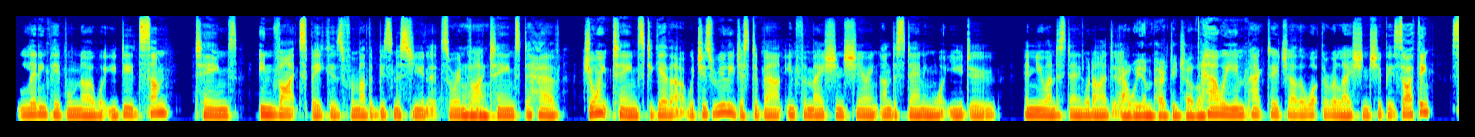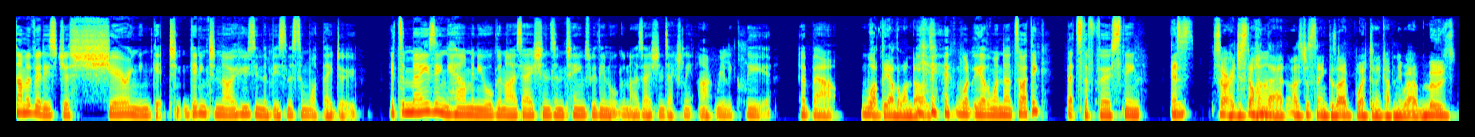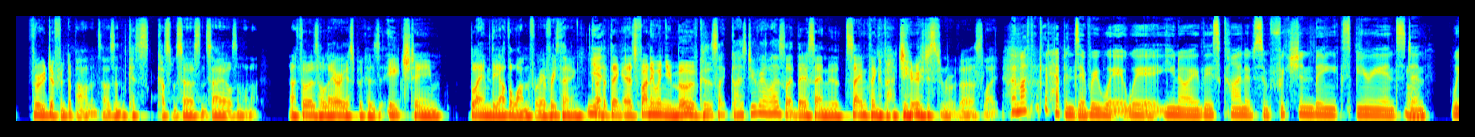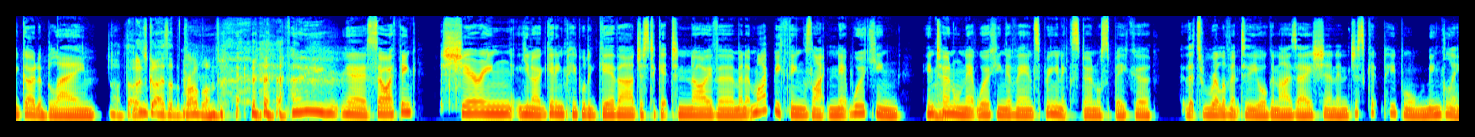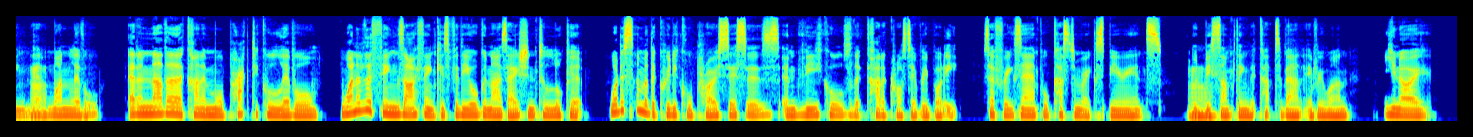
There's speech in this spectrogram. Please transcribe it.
letting people know what you did. Some teams invite speakers from other business units or invite mm. teams to have joint teams together, which is really just about information sharing, understanding what you do, and you understanding what I do How we impact each other. how we impact each other, what the relationship is. So I think some of it is just sharing and get to, getting to know who's in the business and what they do. It's amazing how many organisations and teams within organisations actually aren't really clear about What what, the other one does. Yeah, what the other one does. So I think that's the first thing. And sorry, just on on. that, I was just saying because I worked in a company where I moved through different departments. I was in cus- customer service and sales and whatnot. And I thought it was hilarious because each team blamed the other one for everything kind Yeah. of thing. And it's funny when you move because it's like, guys, do you realize like they're saying the same thing about you, just in reverse? Like, And I think it happens everywhere where, you know, there's kind of some friction being experienced Mm. and we go to blame. oh, those guys are the problem. Funny. Yeah. So I think sharing, you know, getting people together just to get to know them. And it might be things like networking, mm. internal networking events, bring an external speaker that's relevant to the organization and just get people mingling mm. at one level. At another kind of more practical level, one of the things I think is for the organization to look at what are some of the critical processes and vehicles that cut across everybody. So, for example, customer experience would be mm. something that cuts about everyone, you know,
